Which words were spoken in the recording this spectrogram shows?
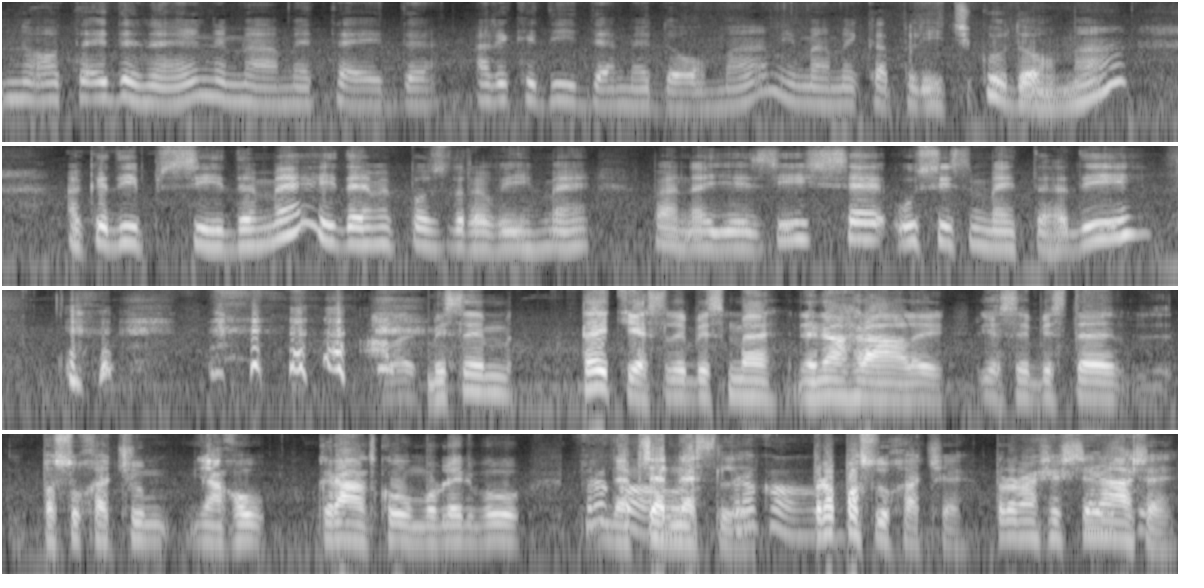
No, tedy ne, nemáme tedy. Ale když jdeme doma, my máme kapličku doma, a když přijdeme, jdeme, pozdravíme Pana Ježíše, už jsme tady. Ale myslím, teď, jestli bychom nenahráli, jestli byste posluchačům nějakou krátkou modlitbu Pro koho? nepřednesli. Pro koho? pro posluchače, pro naše čtenáře.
